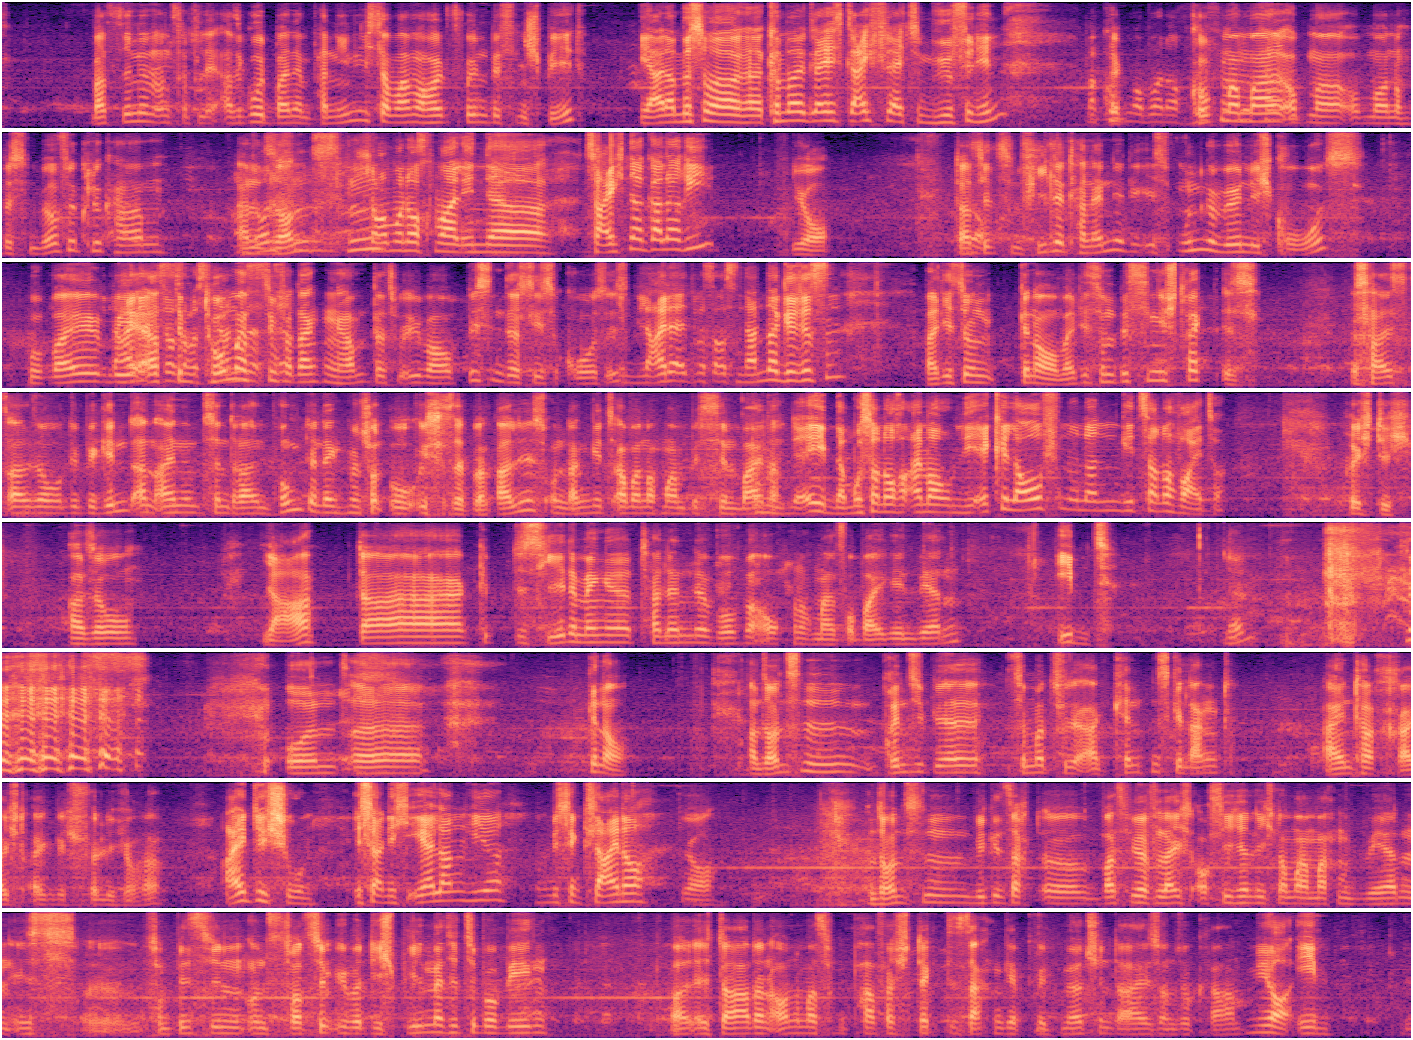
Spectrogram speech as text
was sind denn unsere Pläne? Also gut, bei den Paninis, da waren wir heute früh ein bisschen spät. ja, da müssen wir, können wir gleich, gleich vielleicht zum Würfeln hin. Mal gucken, ob wir noch Gucken wir mal, haben. ob wir, ob wir noch ein bisschen Würfelglück haben. Ansonsten Ansonsten, schauen wir noch mal in der Zeichnergalerie. ja, da Ja. sitzen viele Talente, die ist ungewöhnlich groß. Wobei wir Leider erst etwas dem Thomas zu verdanken haben, dass wir überhaupt wissen, dass die so groß ist. Leider etwas auseinandergerissen. Weil die so ein, genau, weil die so ein bisschen gestreckt ist. Das heißt also, die beginnt an einem zentralen Punkt, dann denkt man schon, oh, ist das etwa alles? Und dann geht es aber noch mal ein bisschen weiter. Ja, eben, da muss er noch einmal um die Ecke laufen und dann geht es da noch weiter. Richtig. Also, ja, da gibt es jede Menge Talente, wo wir auch noch mal vorbeigehen werden. Eben. Ne? Und äh, genau. Ansonsten prinzipiell sind wir zu der Erkenntnis gelangt, ein Tag reicht eigentlich völlig, oder? Eigentlich schon. Ist ja nicht Erlangen hier, ein bisschen kleiner. Ja. Ansonsten, wie gesagt, äh, was wir vielleicht auch sicherlich nochmal machen werden, ist äh, so ein bisschen uns trotzdem über die Spielmesse zu bewegen. Weil es da dann auch nochmal so ein paar versteckte Sachen gibt mit Merchandise und so Kram. Ja, eben.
